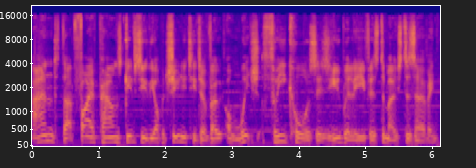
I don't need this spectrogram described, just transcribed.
and that £5 gives you the opportunity to vote on which three causes you believe is the most deserving.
